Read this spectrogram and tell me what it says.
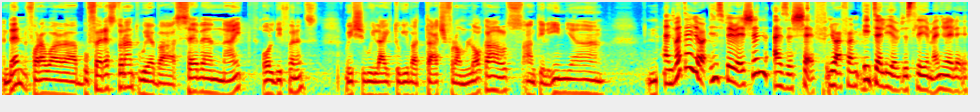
And then for our uh, buffet restaurant, we have a seven night, all different, which we like to give a touch from locals until Indian. And what are your inspiration as a chef? You are from Italy, obviously, Emanuele.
